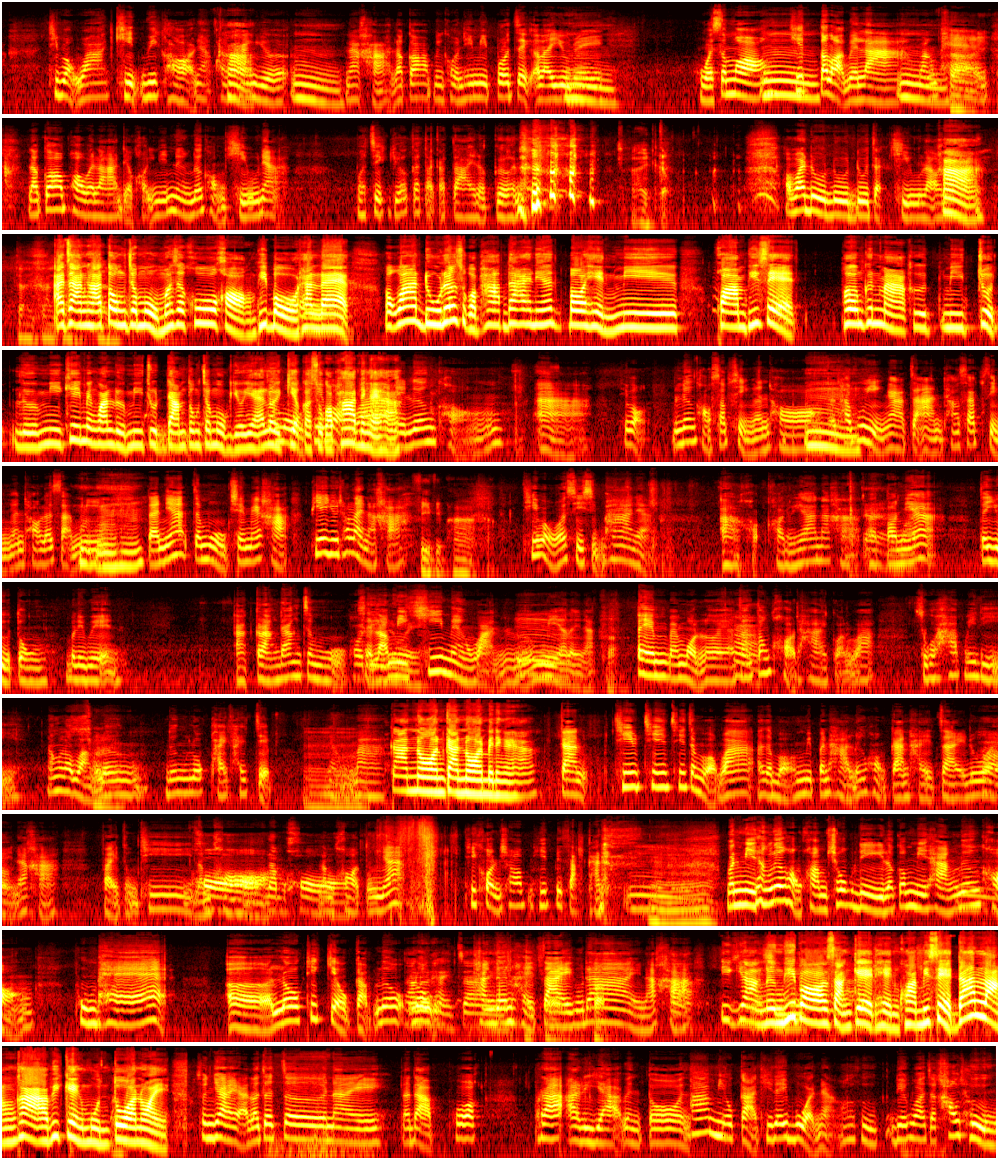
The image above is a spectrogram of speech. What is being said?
ที่บอกว่าคิดวิเคราะห์เนี่ยค่อนค่ะข้างเยอะอืมนะคะ แล้วก็เป็นคนที่มีโปรเจกต์อะไรอยู่ในอืมหัวสมองอืมคิดตลอดเวลาอืมวางแผใช่นแล้วก็พอเวลาเดี๋ยวขออีกนิดนึงเรื่องของคิ้วเนี่ย โปรเจกต์เยอะกระจัดกระจายเหลือเกิน ใช่ครับเพราะว่าดูดูดูจากคิ้วแล้วนค่ะ ใช่ใช่อาจารย์คะ ตรงจมูกเมื่อสักครู่ของพี่โบท่านแรก บอกว่าดูเรื่องสุขภาพได้เนี่ยปอเห็นมีความพิเศษเพิ่มขึ้นมาคือมีจุดหรือมีขี้แมงวัน หรือมีจุดดำตรงจมูกเยอะแยะเลยจมูเกี่ยวกับสุขภาพยังไงที่บอกคะว่าในเรื่องของอ่าที่บอก เรื่องของทรัพย์สินเงินทองอืมแต่ถ้าผู้หญิงอะจะอ่านทั้งทรัพย์สินเงินทองและสามีอืมฮึแต่เนี้ยจมูกใช่ไหมคะพี่อายุเท่าไหร่นะคะสี่สิบห้าครับที่บอกว่า 45 เนี่ยอาขอขออนุญาตนะคะอะอ่าตอนเนี้ยจะอยู่ตรงบริเวณอะกลางดั้งจมูกพอดีเสร็จแล้วมีเลยขี้แมงวันหรืออมมีอะไรนะครับเต็มไปหมดเลยอาจารย์ค่ะต้องขอทายก่อนว่า สุขภาพไม่ดี ต้องระวังใช่เรื่องเรื่องโรคภัยไข้เจ็บอืมอย่างมาก การนอนการนอนเป็นยังไงคะการ ที่ที่ที่จะบอกว่าอาจจะบอกว่ามีปัญหาเรื่องของการหายใจด้วยค่ะนะคะ ฝ่ายตรงที่ลำคอลำคอลำคอตรงเนี้ยที่คนชอบฮิตไปสักกันอืมอืมมันมีทั้งเรื่องของความโชคดี แล้วก็มีทางเรื่องของภูมิแพ้เอ่อโรคที่เกี่ยวกับโรคทางโรเดิคนหายใจทางเดินหายใจก็ได้นะคะ อีกอย่างหนึ่งที่บอสังเกตเห็นความพิเศษด้านหลังค่ะอะพี่เก่งหมุนตัวหน่อย ส่วนใหญ่อะเราจะเจอในระดับพวก พระอริยะเป็นต้น ถ้ามีโอกาสที่ได้บวชเนี่ยก็คือเรียกว่าจะเข้าถึง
